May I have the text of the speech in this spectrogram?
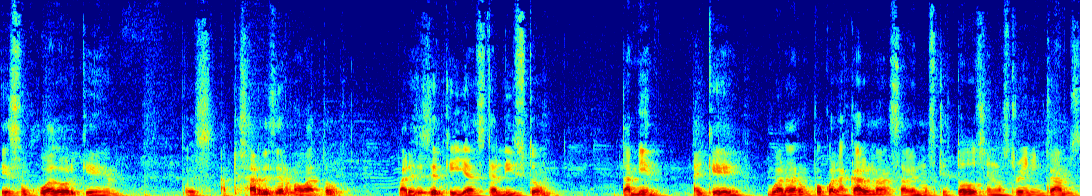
Es un jugador que, pues a pesar de ser novato, Parece ser que ya está listo. También hay que guardar un poco la calma. Sabemos que todos en los training camps,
